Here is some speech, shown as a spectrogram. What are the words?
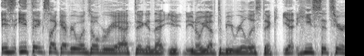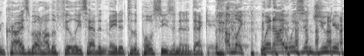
is he thinks like everyone's overreacting and that you you know you have to be realistic. Yet he sits here and cries about how the Phillies haven't made it to the postseason in a decade. I'm like, when I was in junior,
